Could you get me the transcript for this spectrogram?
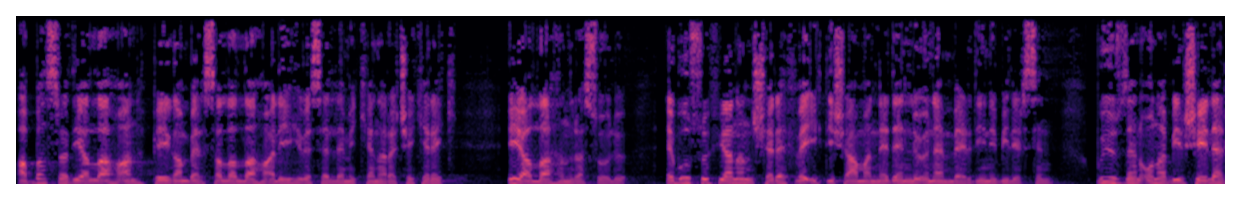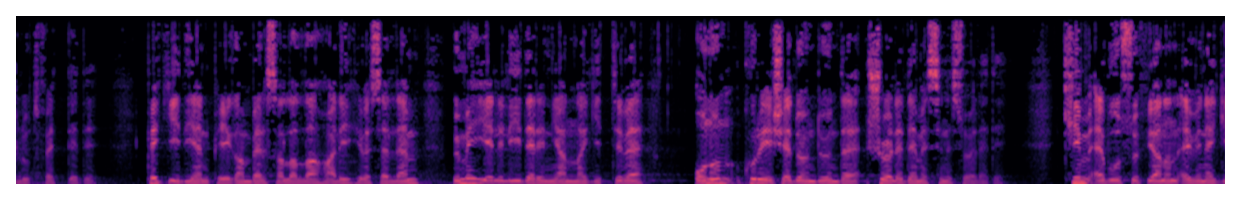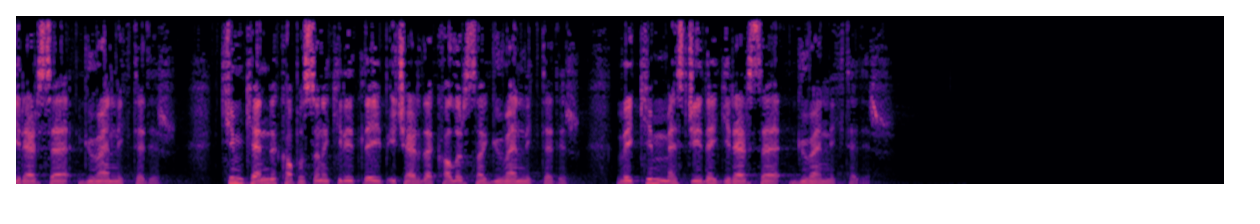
Abbas radıyallahu anh Peygamber sallallahu aleyhi ve sellemi kenara çekerek Ey Allah'ın Resulü Ebu Sufyan'ın şeref ve ihtişama nedenli önem verdiğini bilirsin. Bu yüzden ona bir şeyler lütfet dedi. Peki diyen Peygamber sallallahu aleyhi ve sellem Ümeyyeli liderin yanına gitti ve onun Kureyş'e döndüğünde şöyle demesini söyledi. Kim Ebu Süfyan'ın evine girerse güvenliktedir. Kim kendi kapısını kilitleyip içeride kalırsa güvenliktedir. Ve kim mescide girerse güvenliktedir.''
